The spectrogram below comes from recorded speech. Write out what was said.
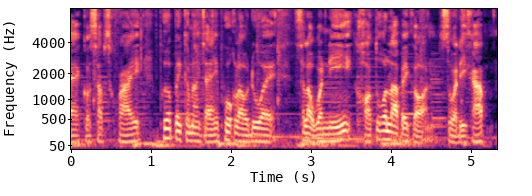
ร์ กด Subscribe เพื่อเป็นกำลังใจให้พวกเราด้วยสำหรับวันนี้ขอตัวลาไปก่อน สวัสดีครับ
